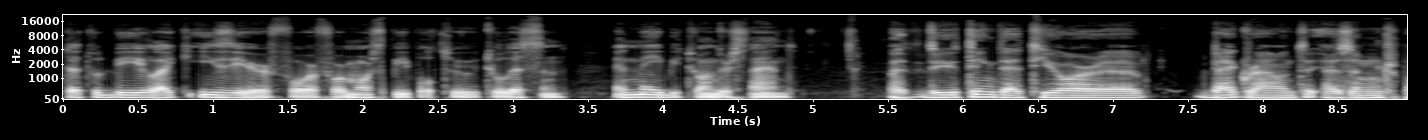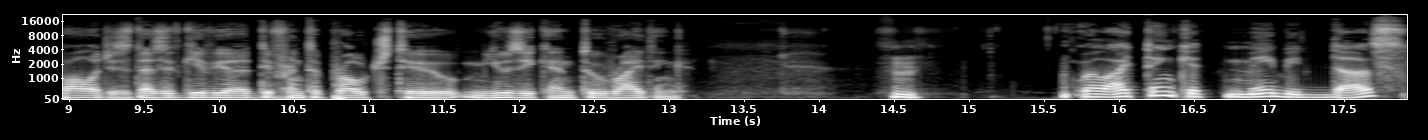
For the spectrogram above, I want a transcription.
that would be like easier for for most people to to listen and maybe to understand But do you think that your uh, background as an anthropologist does it give you a different approach to music and to writing? Well, I think it maybe does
